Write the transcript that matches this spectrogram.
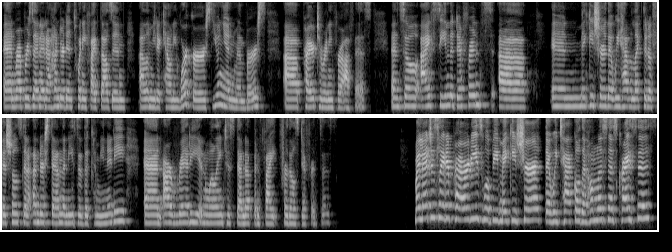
and represented 125,000 Alameda County workers, union members, uh, prior to running for office. And so I've seen the difference uh, in making sure that we have elected officials that understand the needs of the community and are ready and willing to stand up and fight for those differences. My legislative priorities will be making sure that we tackle the homelessness crisis,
